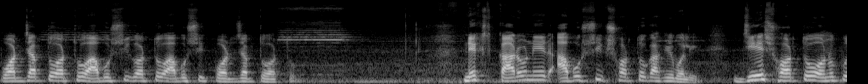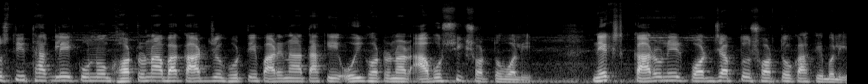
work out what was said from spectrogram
পর্যাপ্ত অর্থ, আবশ্যিক অর্থ, আবশ্যিক পর্যাপ্ত অর্থ। নেক্সট কারণের আবশ্যিক শর্ত কাকে বলে? যে শর্ত অনুপস্থিত থাকলে কোনো ঘটনা বা কার্য ঘটতে পারে না, তাকে ওই ঘটনার আবশ্যিক শর্ত বলে। নেক্সট কারণের পর্যাপ্ত শর্ত কাকে বলে?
